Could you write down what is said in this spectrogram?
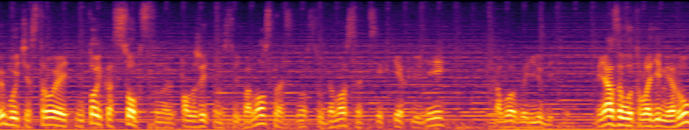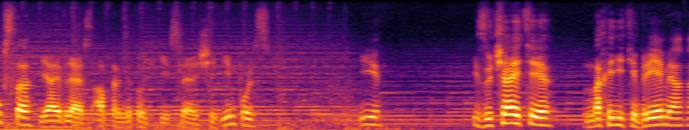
вы будете строить не только собственную положительную судьбоносность, но и судьбоносность всех тех людей, кого вы любите. Меня зовут Владимир Рукста, я являюсь автором методики «Исцеляющий импульс». И изучайте, находите время,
